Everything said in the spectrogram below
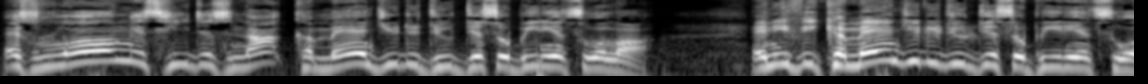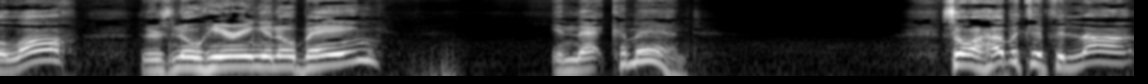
As long as he does not command you to do disobedience to Allah. And if he commands you to do disobedience to Allah, there's no hearing and obeying in that command. So ahabati fillah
